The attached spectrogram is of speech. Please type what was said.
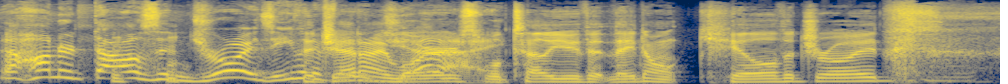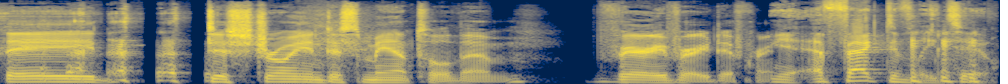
A hundred thousand droids, even the a Jedi lawyers will tell you that they don't kill the droids; they destroy and dismantle them. Very, very different. Yeah, effectively too.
